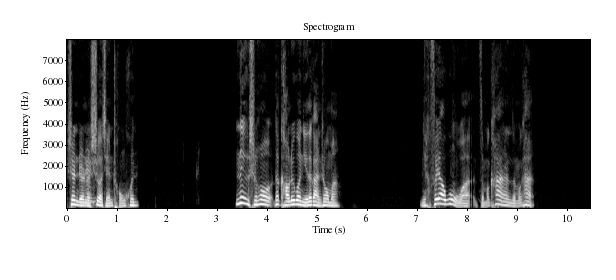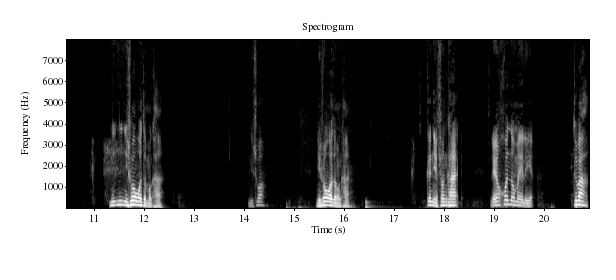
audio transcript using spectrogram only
甚至呢涉嫌重婚。那个时候他考虑过你的感受吗？你非要问我怎么看怎么看？你你你说我怎么看？你说，你说我怎么看？跟你分开，连婚都没离，对吧？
